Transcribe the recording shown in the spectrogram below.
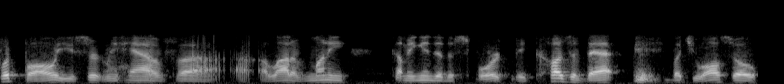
football. You certainly have uh, a lot of money coming into the sport because of that, but you also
